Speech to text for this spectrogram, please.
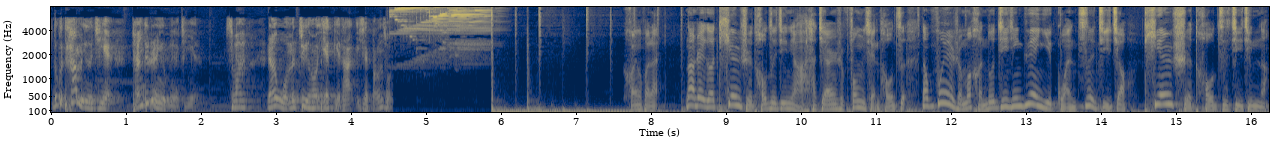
如果他没有经验，团队人有没有经验，是吧？然后我们最后也给他一些帮助。欢迎回来。那这个天使投资基金啊，它既然是风险投资，那为什么很多基金愿意管自己叫天使投资基金呢？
